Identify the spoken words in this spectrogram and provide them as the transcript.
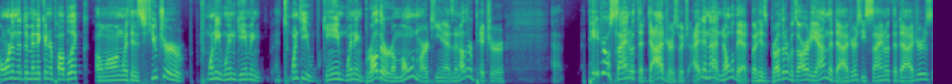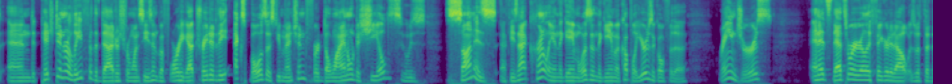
born in the Dominican Republic, along with his future 20 win gaming 20 game winning brother Ramon Martinez, another pitcher. Uh, Pedro signed with the Dodgers, which I did not know that, but his brother was already on the Dodgers. He signed with the Dodgers and pitched in relief for the Dodgers for one season before he got traded to the Expos, as you mentioned, for Delino DeShields, whose son is, if he's not currently in the game, was in the game a couple years ago for the Rangers. And it's that's where he really figured it out was with the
